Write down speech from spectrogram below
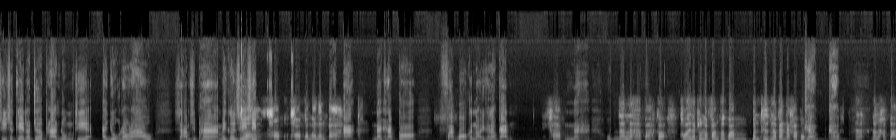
ศรีสะเกดแล้วเจอพระหนุ่มที่อายุราวๆสามสิบห้าไม่เกินสี่สิบครับครับประมาณนั้นป่าอะนะครับ ก็ฝากบอกกันหน่อยก็แล้วกัน ครับนะฮะโอ้นั่นแหละฮะป่าก็ขอให้รับชมรับฟังเพื่อความบันเทิงแล้วกันนะครับผมครับครับอะนั่นแหละครับป่า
